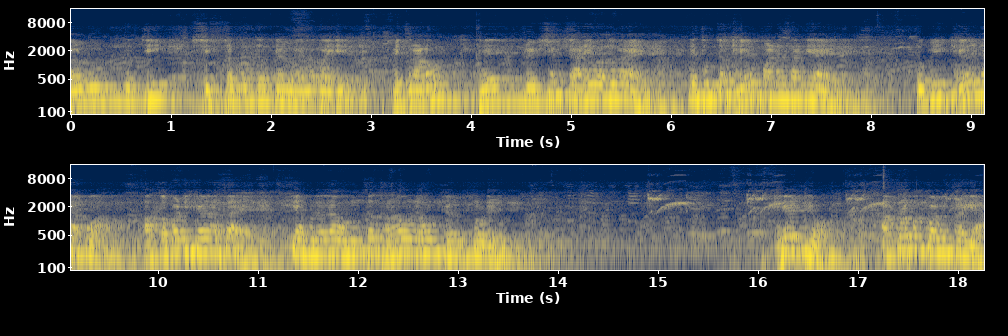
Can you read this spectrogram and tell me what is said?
खेळाडूंवरती शिस्तबद्ध खेळ व्हायला पाहिजे. मित्रांनो हे प्रेक्षक चारी बाजूला आहे ते तुमचा खेळ पाहण्यासाठी आहे तुम्ही खेळ दाखवा. हा कबड्डी खेळ असा आहे की आपल्याला उंच थराव नेऊन खेळ सोडेल. खेळ ठेवा. आक्रमक पवित्र घ्या.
